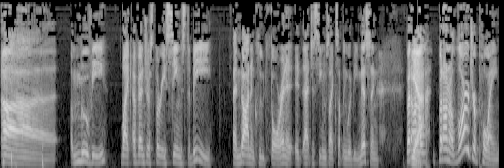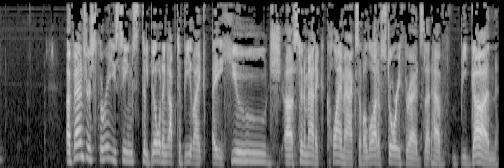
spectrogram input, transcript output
uh, movie like Avengers 3 seems to be and not include Thor in it, it that just seems like something would be missing. But yeah. on a, but on a larger point, Avengers 3 seems to be building up to be like a huge uh, cinematic climax of a lot of story threads that have begun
